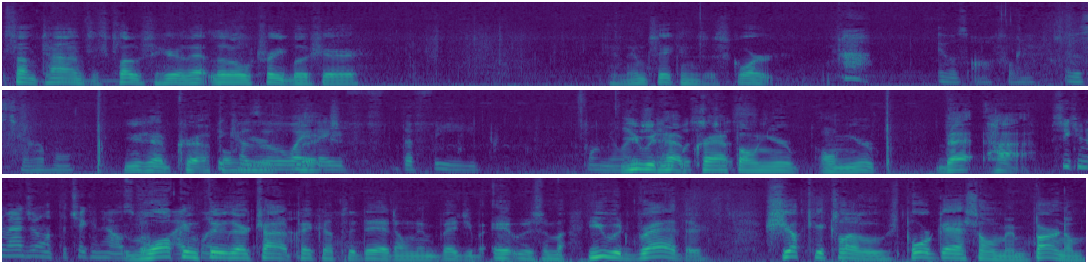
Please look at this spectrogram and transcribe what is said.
sometimes as close to here that little old tree bush there. And them chickens would squirt. It was awful. It was terrible You'd have crap on because of the way legs. they the feed formulation. You would have crap just- on your on your that high. So you can imagine what the chicken house was Walking like through there trying to pick up the dead on them veggie. It was you would rather shuck your clothes, pour gas on them, and burn them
